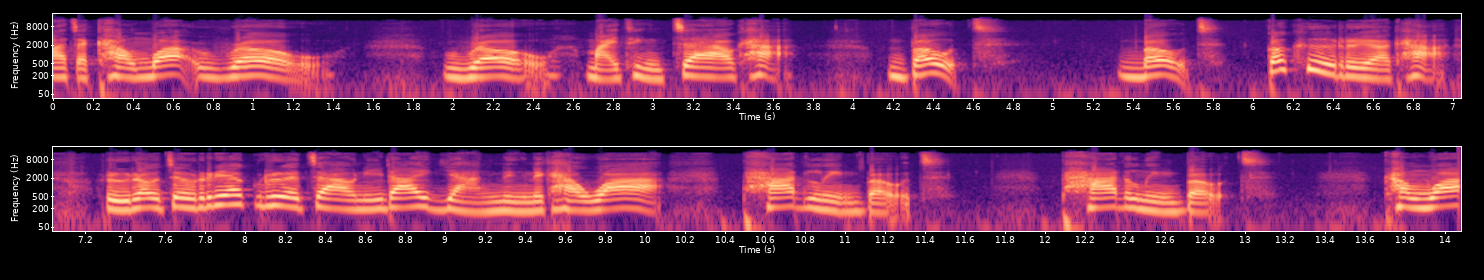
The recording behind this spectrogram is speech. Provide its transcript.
มาจากคำว่า row row หมายถึงแจวค่ะ boat boat ก็คือเรือค่ะ หรือเราจะเรียกเรือแจวนี้ได้อย่างหนึ่งนะคะว่า paddling boat paddling boat คำว่า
